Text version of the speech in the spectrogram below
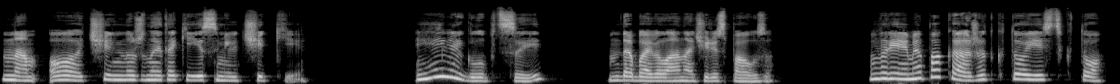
Нам очень нужны такие смельчаки». «Или глупцы», — добавила она через паузу. Время покажет, кто есть кто».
